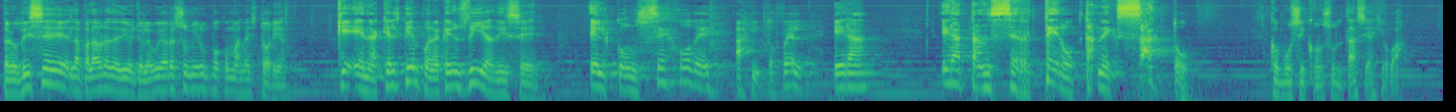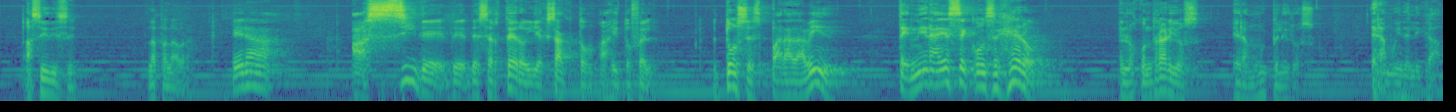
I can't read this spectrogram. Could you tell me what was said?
Pero dice la palabra de Dios, yo le voy a resumir un poco más la historia, que en aquel tiempo, en aquellos días, dice, el consejo de Agitofel era, era tan certero, tan exacto, como si consultase a Jehová. Así dice la palabra. Era así de, certero y exacto Agitofel. Entonces, para David, tener a ese consejero, en los contrarios, era muy peligroso, era muy delicado.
